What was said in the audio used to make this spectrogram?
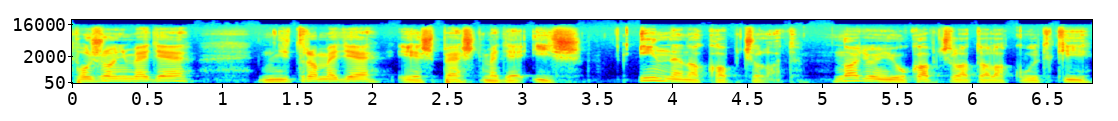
Pozsony megye, Nyitra megye és Pest megye is. Innen a kapcsolat nagyon jó kapcsolat alakult ki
